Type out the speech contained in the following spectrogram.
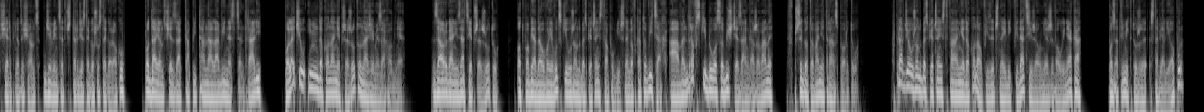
w sierpniu 1946 roku, podając się za kapitana lawinę z centrali, polecił im dokonanie przerzutu na ziemię zachodnie. Za organizację przerzutu odpowiadał Wojewódzki Urząd Bezpieczeństwa Publicznego w Katowicach, a Wędrowski był osobiście zaangażowany w przygotowanie transportu. Wprawdzie Urząd Bezpieczeństwa nie dokonał fizycznej likwidacji żołnierzy Wołyniaka, poza tymi, którzy stawiali opór,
